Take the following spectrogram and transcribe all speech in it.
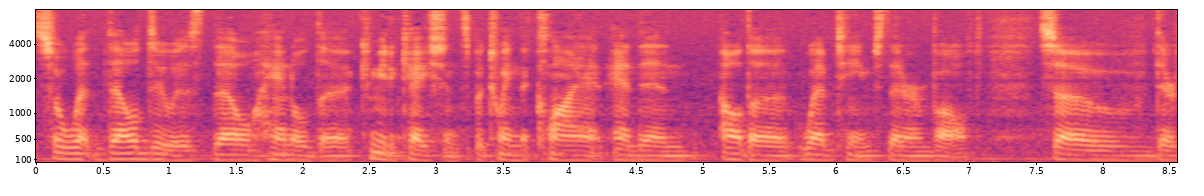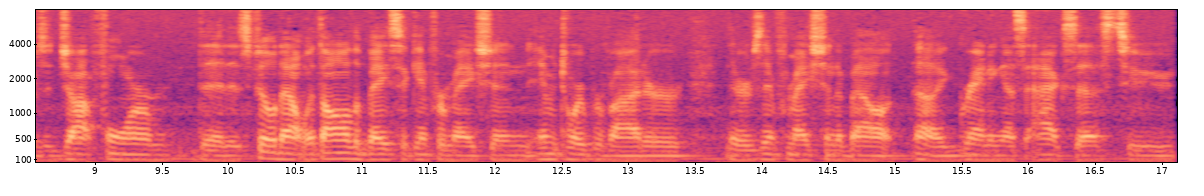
so what they'll do is they'll handle the communications between the client and then all the web teams that are involved. So there's a job form that is filled out with all the basic information, inventory provider. There's information about uh, granting us access to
